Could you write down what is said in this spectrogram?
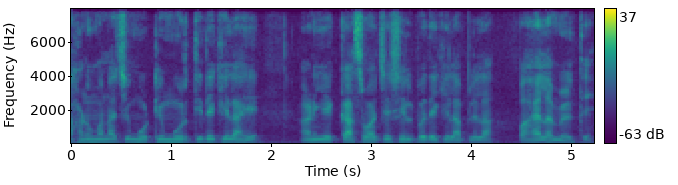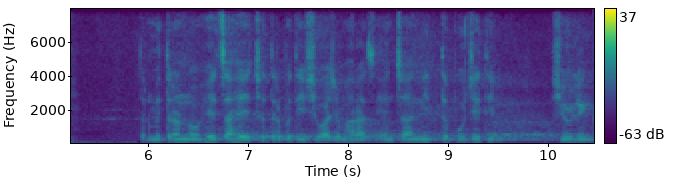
हनुमानाची मोठी मूर्ती देखील आहे आणि एक कासवाचे शिल्प देखील आपल्याला पाहायला मिळते. तर मित्रांनो हेच आहे छत्रपती शिवाजी महाराज यांच्या नित्य पूजेतील शिवलिंग.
